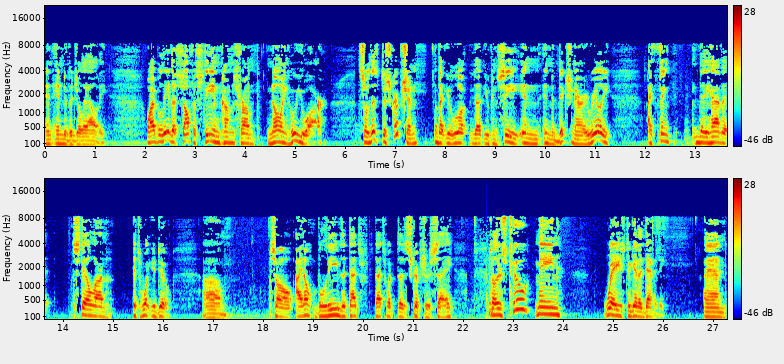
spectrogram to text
and individuality. Well, I believe that self-esteem comes from knowing who you are. So this description that you look that you can see in in the dictionary really, I think they have it still on. It's what you do. Um, so I don't believe that that's that's what the scriptures say. So there's two main ways to get identity. And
